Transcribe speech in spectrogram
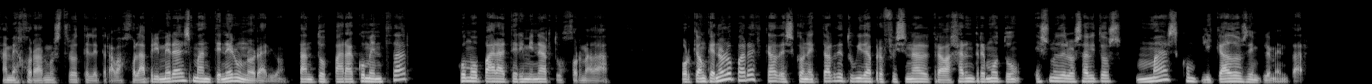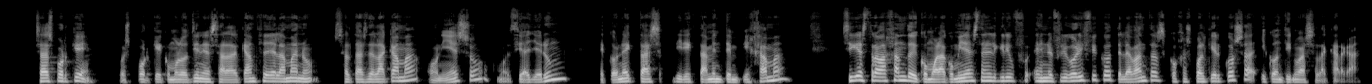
a mejorar nuestro teletrabajo. La primera es mantener un horario, tanto para comenzar como para terminar tu jornada. Porque aunque no lo parezca, desconectar de tu vida profesional al trabajar en remoto es uno de los hábitos más complicados de implementar. ¿Sabes por qué? Pues porque como lo tienes al alcance de la mano, saltas de la cama, o ni eso, como decía Jerún, te conectas directamente en pijama, sigues trabajando y como la comida está en el, en el frigorífico, te levantas, coges cualquier cosa y continúas a la carga.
